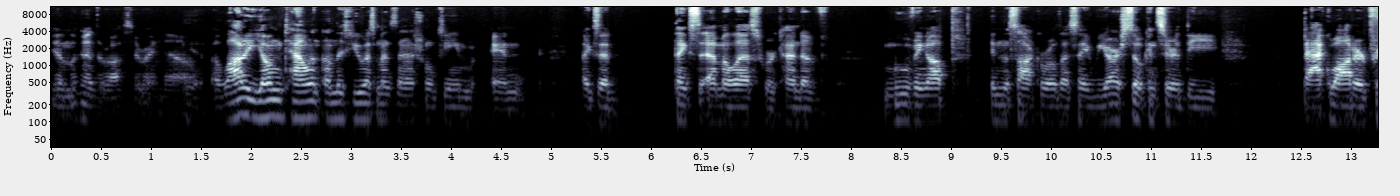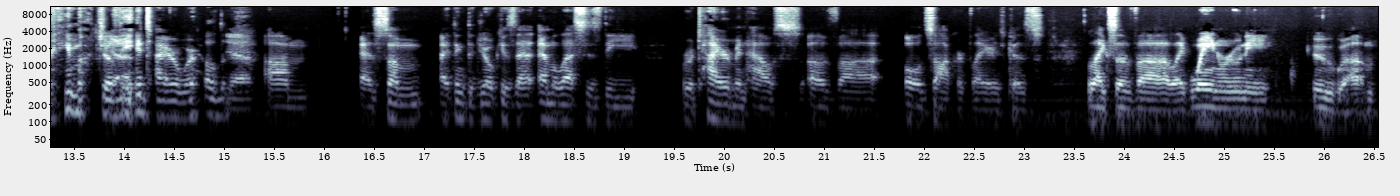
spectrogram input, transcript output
Yeah, I'm looking at the roster right now. yeah, a lot of young talent on this U.S. men's national team, and like I said, thanks to MLS, we're kind of moving up in the soccer world. I say we are still considered the backwater, pretty much, of Yeah. the entire world. Yeah. Um, as some, I think the joke is that MLS is the retirement house of uh, old soccer players because likes of uh, like Wayne Rooney, who um,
